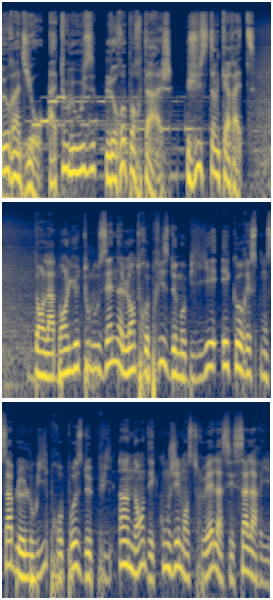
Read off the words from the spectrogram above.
E-Radio, à Toulouse, le reportage. Justin Carrette. Dans la banlieue toulousaine, l'entreprise de mobilier éco-responsable Louis propose depuis un an des congés menstruels à ses salariés.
